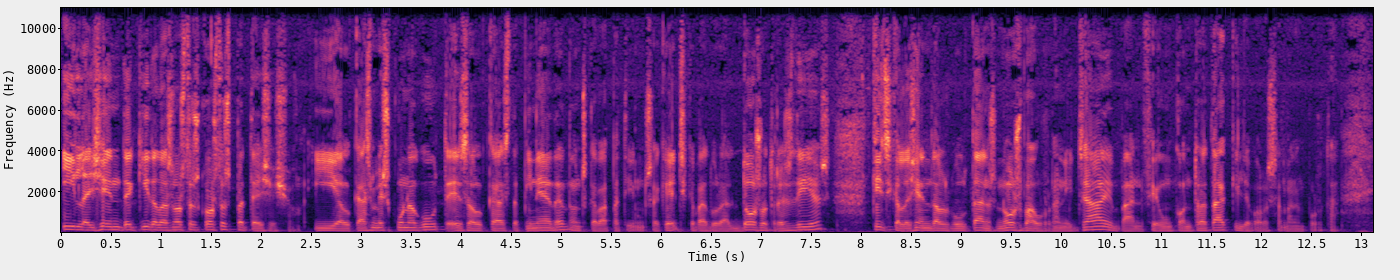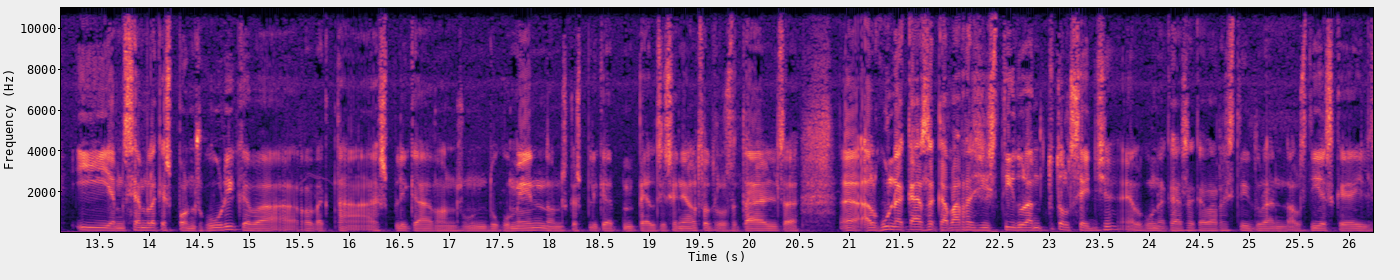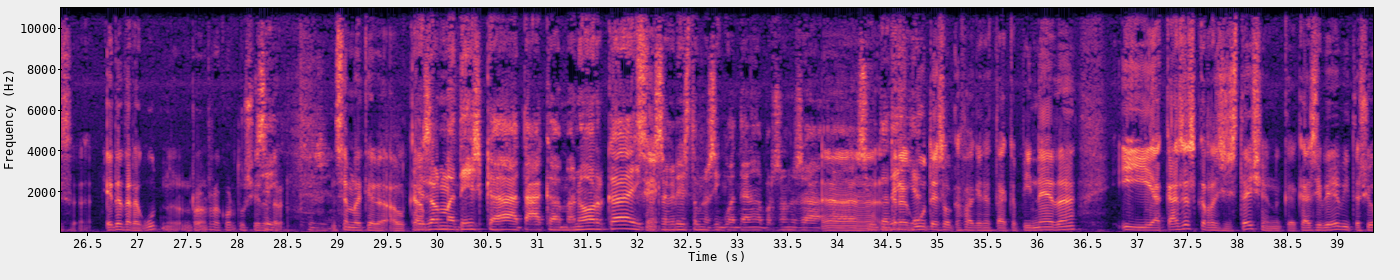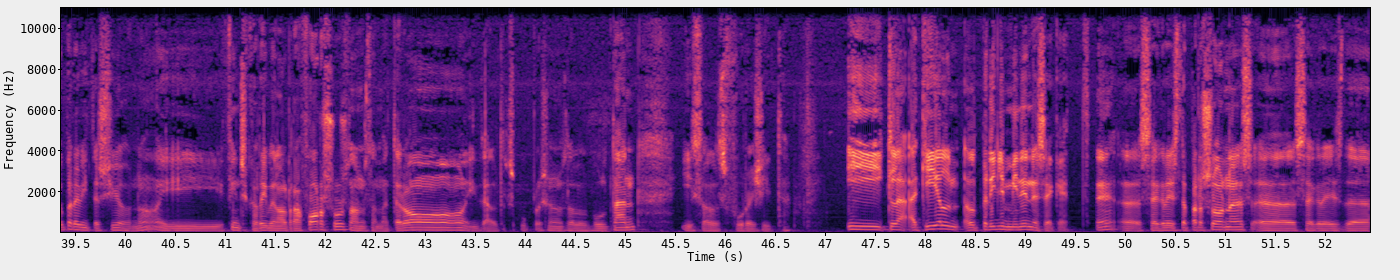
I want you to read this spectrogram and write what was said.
I la gent d'aquí de les nostres costes pateix això. I el cas més conegut és el cas de Pineda, doncs, que va patir un saqueig que va durar dos o tres dies, fins que la gent dels voltants no es va organitzar i van fer un contraatac i llavors se van emportar. I em sembla que és Pons Guri que va redactar, explicar doncs, un document doncs, que explica pèls i senyals, tots els detalls, eh, eh, alguna casa que va resistir durant tot el setge, eh, alguna casa que va resistir durant els dies que ells... Eh, era d'Aragut, no, no recordo si era sí, d'Aragut. Sí, sí. Em sembla que era el cap... És el mateix que ataca a Menorca i sí. que segresta una cinquantena de persones a, a uh, Ciutadella. Dragut és el que fa aquest atac a Pineda i ha cases que resisteixen, que quasi bé habitació per habitació, no? I fins que arriben els reforços doncs, de Mataró i d'altres poblacions del voltant i se'ls foragita. I, clar, aquí el, el perill imminent és aquest. Eh? eh segrest de persones, eh, segrest de,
